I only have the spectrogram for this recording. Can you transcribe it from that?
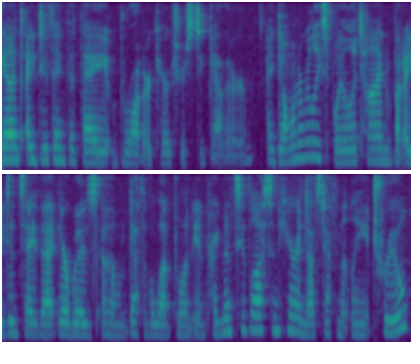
And I do think that they brought our characters together. I don't want to really spoil a ton, but I did say that there was um, death of a loved one and pregnancy loss in here, and that's definitely definitely true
